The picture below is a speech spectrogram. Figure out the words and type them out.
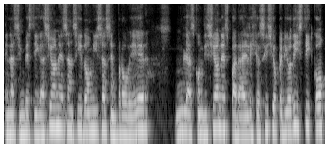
en las investigaciones, han sido omisas en proveer las condiciones para el ejercicio periodístico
